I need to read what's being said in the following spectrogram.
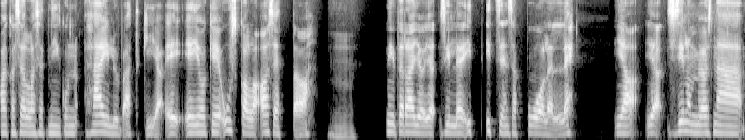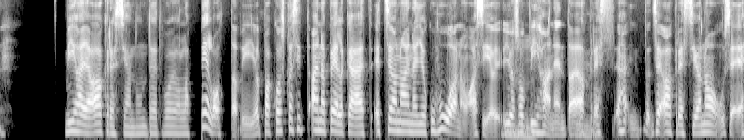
aika sellaiset niin kuin häilyvätkin ja ei, ei oikein uskalla asettaa Mm. niitä rajoja sille it- itsensä puolelle. Ja, ja silloin myös nämä viha- ja aggression tunteet voi olla pelottavia jopa, koska sitten aina pelkää, että, että se on aina joku huono asia, jos on Mm. vihanen tai aggressio, se aggressio nousee.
